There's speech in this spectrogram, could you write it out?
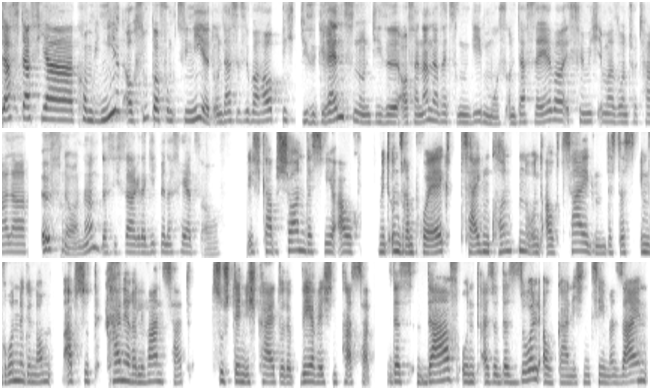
dass das ja kombiniert auch super funktioniert und dass es überhaupt nicht diese Grenzen und diese Auseinandersetzungen geben muss. Und das selber ist für mich immer so ein totaler Öffner, ne? dass ich sage, da geht mir das Herz auf. Ich glaube schon, dass wir auch mit unserem Projekt zeigen konnten und auch zeigen, dass das im Grunde genommen absolut keine Relevanz hat, Zuständigkeit oder wer welchen Pass hat. Das darf und also das soll auch gar nicht ein Thema sein.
